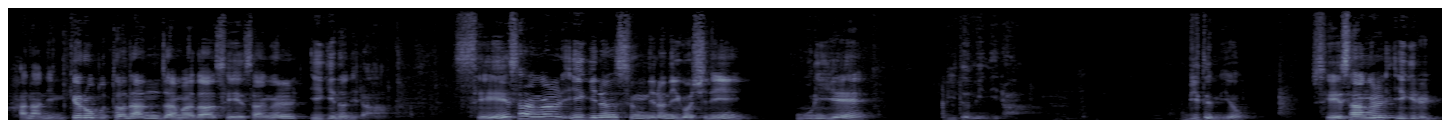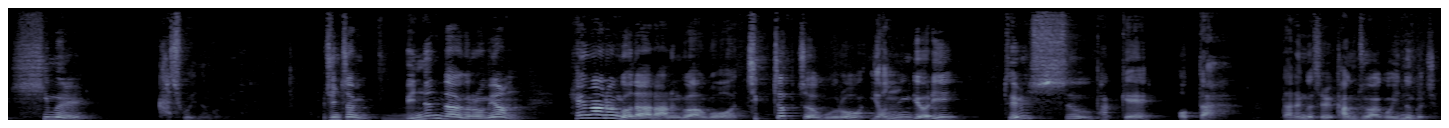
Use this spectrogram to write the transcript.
하나님께로부터 난 자마다 세상을 이기느니라. 세상을 이기는 승리는 이것이니 우리의 믿음이니라. 믿음이요. 세상을 이길 힘을 가지고 있는 겁니다. 진짜 믿는다 그러면 행하는 거다라는 거하고 직접적으로 연결이 될 수밖에 없다라는 것을 강조하고 있는 거죠.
